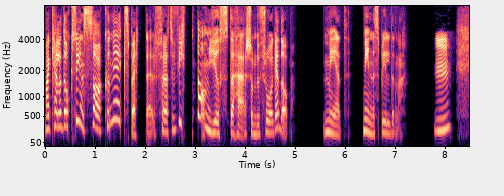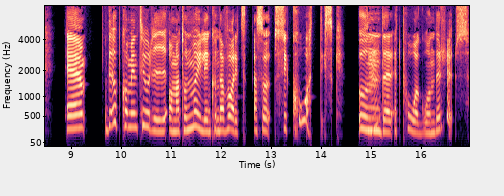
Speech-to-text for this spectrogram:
Man kallade också in sakkunniga experter för att vittna om just det här som du frågade om, med minnesbilderna. Mm. Eh, det uppkom en teori om att hon möjligen kunde ha varit alltså, psykotisk under ett pågående rus.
